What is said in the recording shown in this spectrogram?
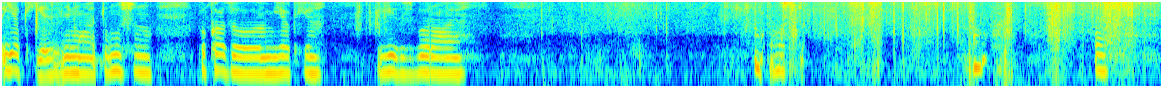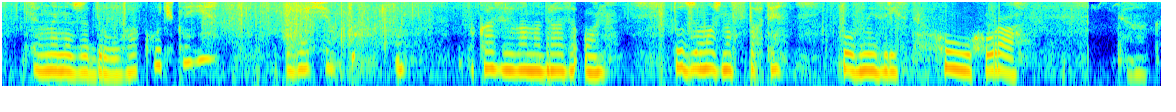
як я знімаю, тому що ну, показувала вам, як я їх збираю. Просто. Оп. О, це в мене вже друга кучка є. Я ще показую вам одразу он. Тут же можна встати. Повний зріст. Хух, ура! Так.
